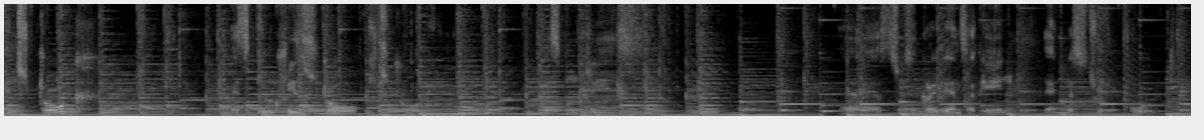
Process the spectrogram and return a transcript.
And stroke. Let's increase stroke stroke. Let's increase uh, let's choose the gradients again then let's choose gold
